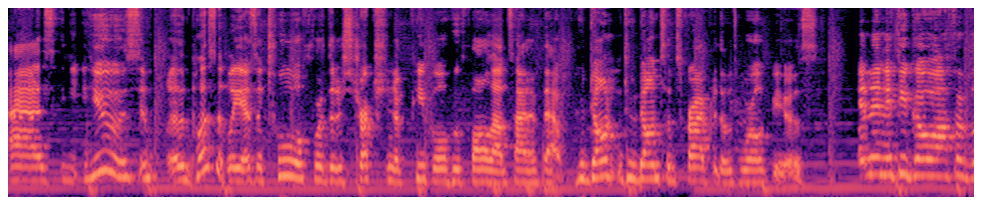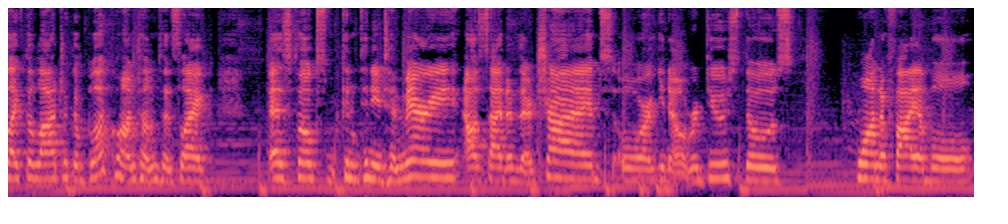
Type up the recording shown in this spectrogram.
as used implicitly as a tool for the destruction of people who fall outside of that who don't who don't subscribe to those worldviews. And then if you go off of like the logic of blood quantums it's like as folks continue to marry outside of their tribes or you know reduce those quantifiable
